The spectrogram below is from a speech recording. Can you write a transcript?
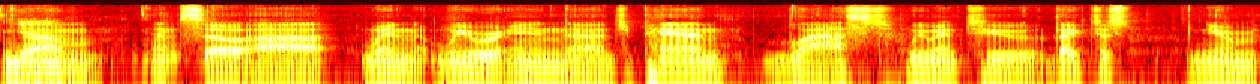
Yeah. Um, and so uh, when we were in uh, Japan last, we went to like just near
